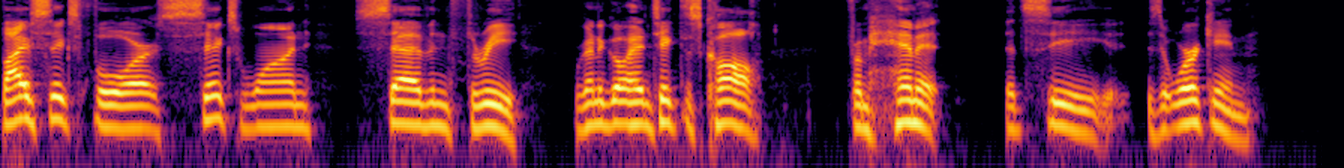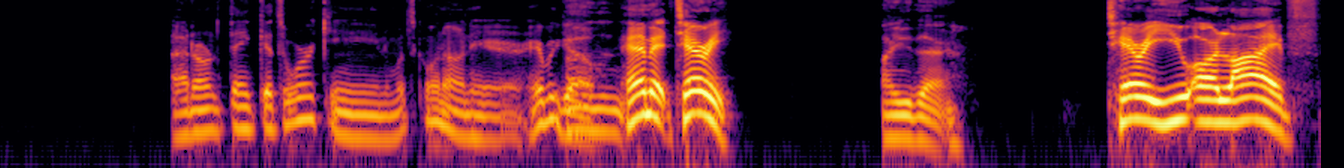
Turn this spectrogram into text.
564 6173. We're going to go ahead and take this call from Hemet. Let's see. Is it working? I don't think it's working. What's going on here? Here we go. Um, Hemet, Terry. Are you there? Terry, you are live.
